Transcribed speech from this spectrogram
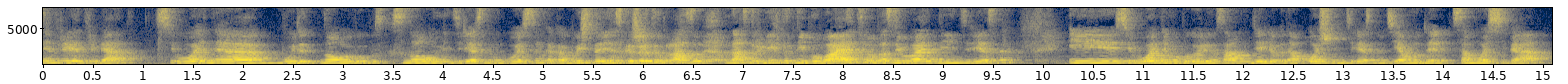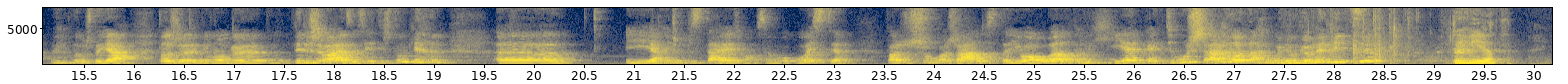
Всем привет, ребят! Сегодня будет новый выпуск с новым интересным гостем. Как обычно, я скажу эту фразу, у нас других тут не бывает, у нас не бывает неинтересных. И сегодня мы поговорим на самом деле на очень интересную тему для самой себя, потому что я тоже немного переживаю за все эти штуки. Э, и я хочу представить вам своего гостя. Прошу, пожалуйста, you are welcome here, Катюша, вот так будем говорить. Привет.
